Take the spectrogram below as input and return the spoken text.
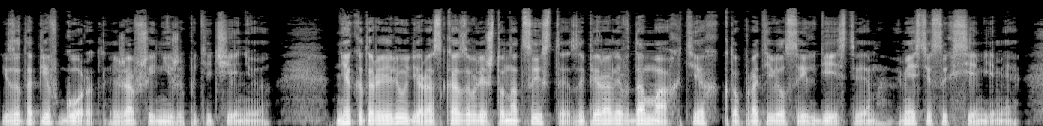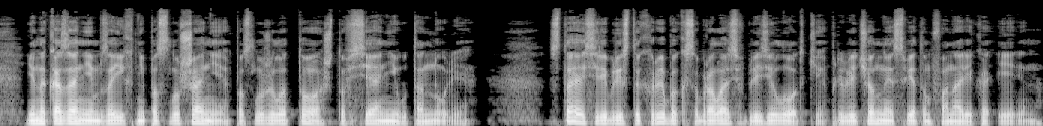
и затопив город, лежавший ниже по течению. Некоторые люди рассказывали, что нацисты запирали в домах тех, кто противился их действиям, вместе с их семьями. И наказанием за их непослушание послужило то, что все они утонули. Стая серебристых рыбок собралась вблизи лодки, привлеченная светом фонарика Эрин.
